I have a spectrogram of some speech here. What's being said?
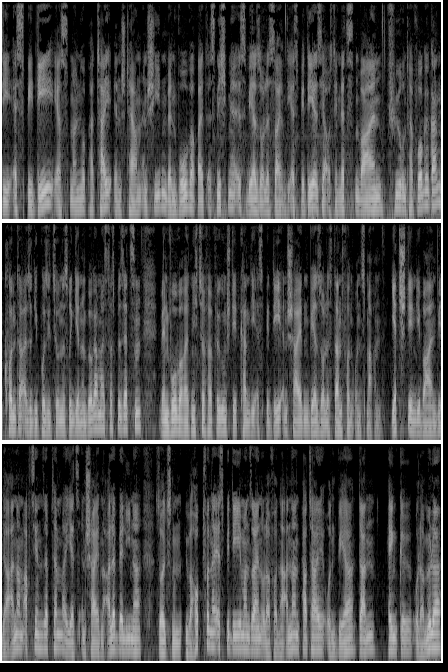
die SPD erstmal nur parteiintern entschieden, wenn Wowereit es nicht mehr ist, wer soll es sein? Die SPD ist ja aus den letzten Wahlen führend hervorgegangen, konnte also die Position des regierenden Bürgermeisters besetzen. Wenn Wowereit nicht zur Verfügung steht, kann die SPD entscheiden, wer soll es dann von uns machen. Jetzt stehen die Wahlen wieder an am 18. September. Jetzt entscheiden alle Berliner, soll es nun überhaupt von der SPD jemand sein oder von einer anderen Partei und wer dann, Henkel oder Müller.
